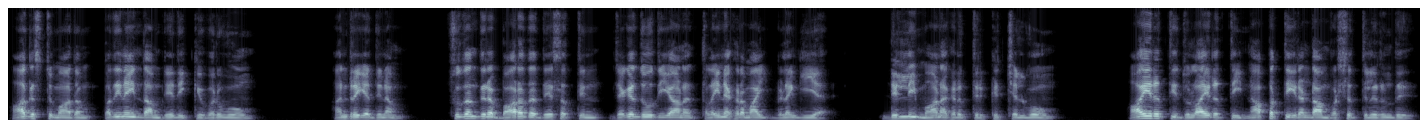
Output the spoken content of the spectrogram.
ஆகஸ்ட் மாதம் பதினைந்தாம் தேதிக்கு வருவோம். அன்றைய தினம் சுதந்திர பாரத தேசத்தின் ஜெகஜோதியான தலைநகரமாய் விளங்கிய டில்லி மாநகரத்திற்குச் செல்வோம். ஆயிரத்தி தொள்ளாயிரத்தி நாற்பத்தி இரண்டாம் வருஷத்திலிருந்து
